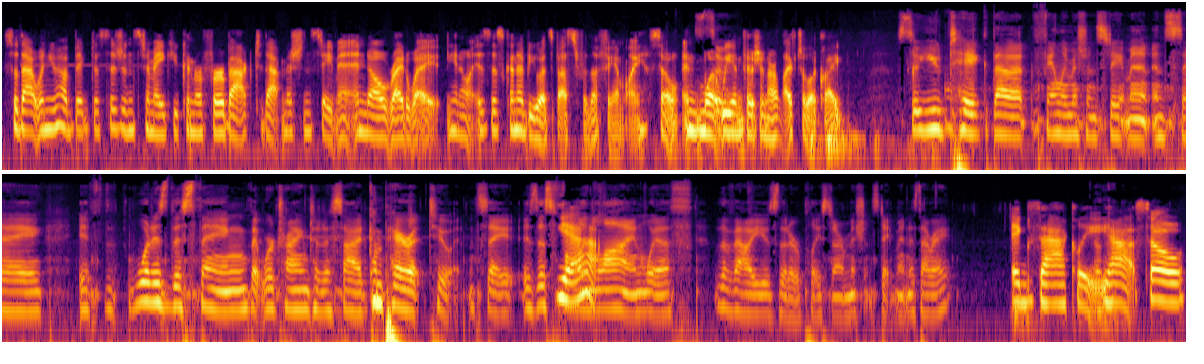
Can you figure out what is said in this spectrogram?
so that when you have big decisions to make, you can refer back to that mission statement and know right away, you know, is this going to be what's best for the family? So, and what so, we envision our life to look like. So you take that family mission statement and say, if what is this thing that we're trying to decide compare it to it and say is this fall yeah. in line with the values that are placed in our mission statement is that right Exactly. Okay. Yeah. So,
